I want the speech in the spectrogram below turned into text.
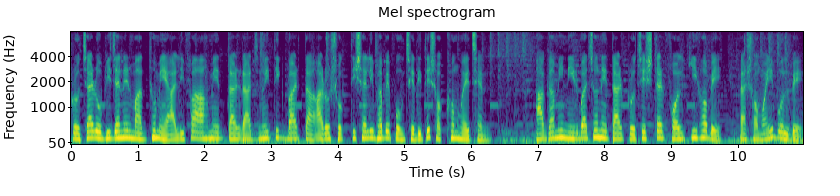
প্রচার অভিযানের মাধ্যমে আলিফা আহমেদ তার রাজনৈতিক বার্তা আরও শক্তিশালীভাবে পৌঁছে দিতে সক্ষম হয়েছেন। আগামী নির্বাচনে তার প্রচেষ্টার ফল কী হবে, তা সময়ই বলবে।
